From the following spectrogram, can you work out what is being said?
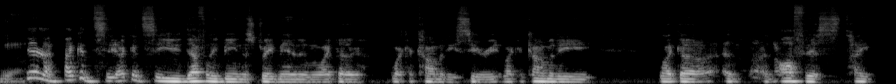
Yeah, I could see I could see you definitely being the straight man in like a like a comedy series, like a comedy, like a an, an office type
